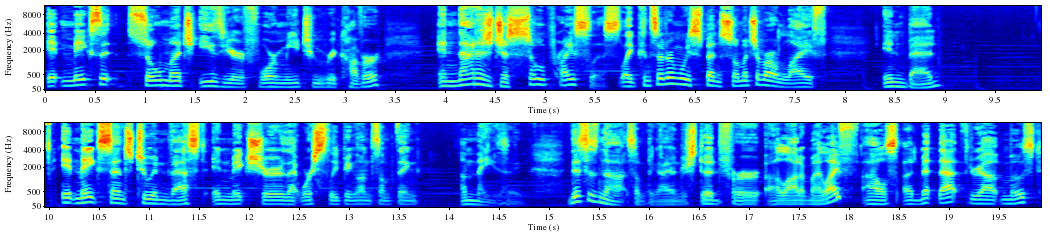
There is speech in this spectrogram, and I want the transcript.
It makes it so much easier for me to recover. And that is just so priceless. Like, considering we spend so much of our life in bed, it makes sense to invest and make sure that we're sleeping on something amazing. This is not something I understood for a lot of my life. I'll admit that throughout most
